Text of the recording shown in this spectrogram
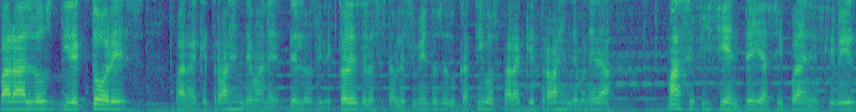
para los directores, para que trabajen de manera, de los directores de los establecimientos educativos, para que trabajen de manera más eficiente y así puedan inscribir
